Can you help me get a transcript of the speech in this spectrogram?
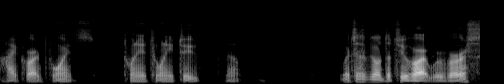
high card points, 20 to 22. No. Which is going to two heart reverse.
